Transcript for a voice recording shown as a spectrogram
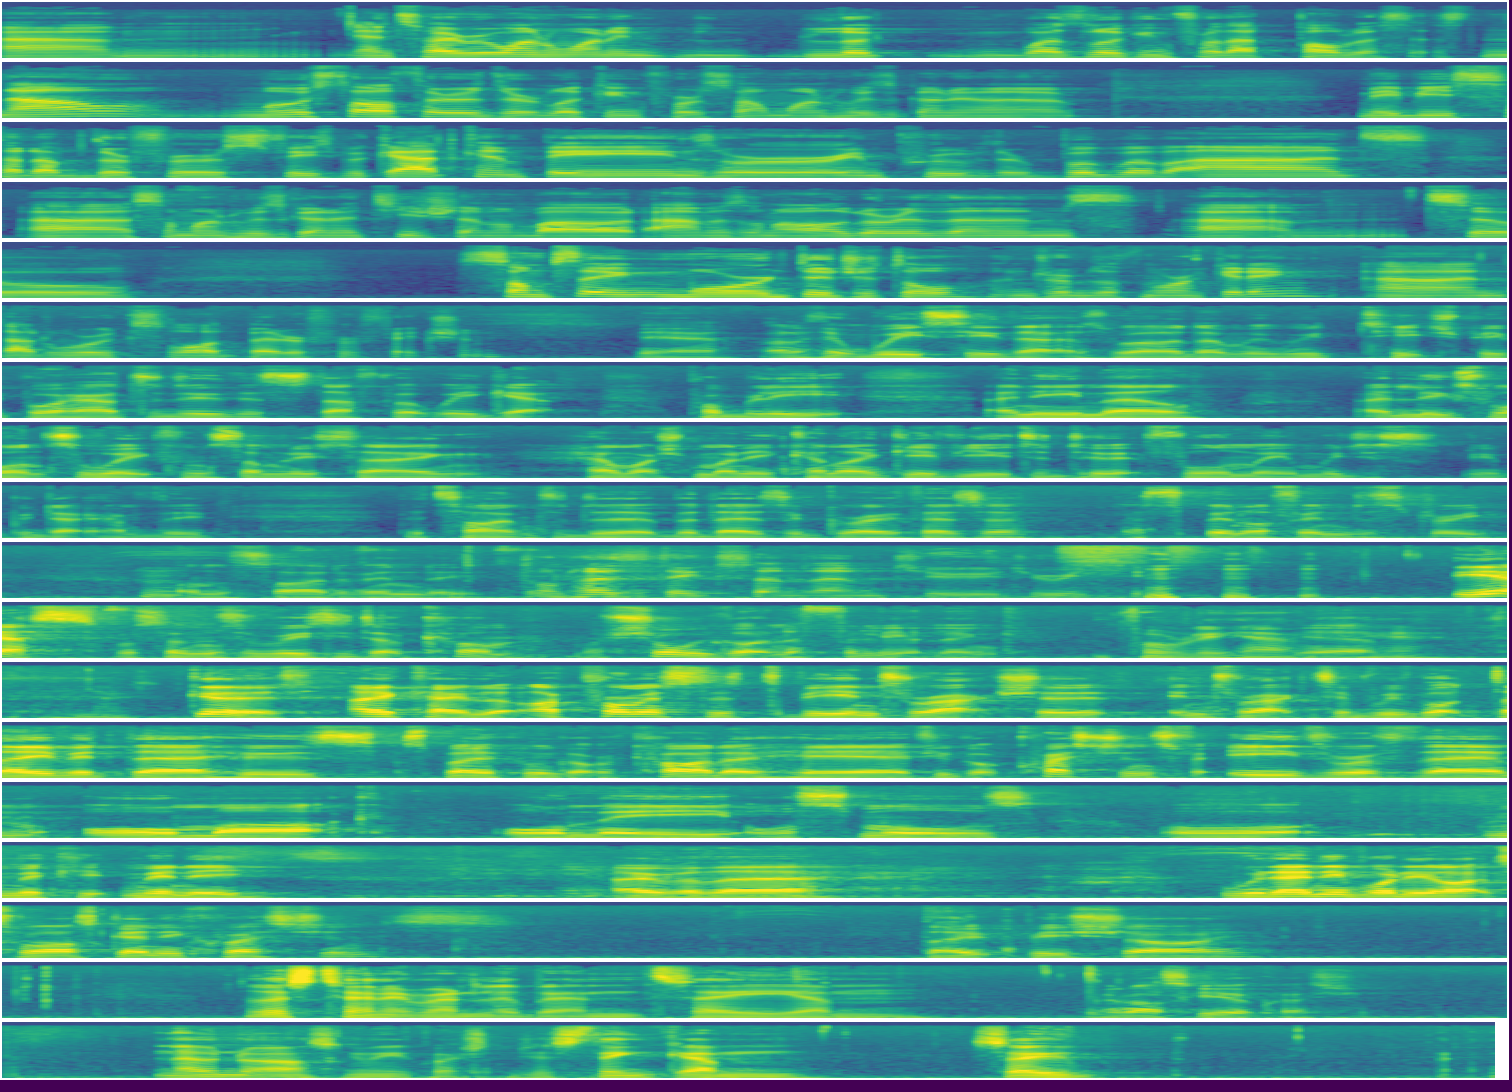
Um, and so everyone wanted look was looking for that publicist. Now most authors are looking for someone who's going to maybe set up their first Facebook ad campaigns or improve their BookBub ads, uh, someone who's going to teach them about Amazon algorithms. Um, so something more digital in terms of marketing, and that works a lot better for fiction. Yeah, and I think we see that as well, don't we? We teach people how to do this stuff, but we get probably an email at least once a week from somebody saying, "How much money can I give you to do it for me?" And we just we don't have the, the time to do it. But there's a growth, there's a, a spin-off industry hmm. on the side of indie. Don't hesitate to send them to, to Reedsy. Yes, we'll send them to Reedsy.com. I'm sure we've got an affiliate link. Probably have. Yeah. Yeah. Good. Okay, look, I promised this to be interaction, interactive. We've got David there who's spoken. We've got Ricardo here. If you've got questions for either of them, or Mark, or me, or Smalls, or Mickey, Minnie over there, would anybody like to ask any questions? Don't be shy. Let's turn it around a little bit and say, um, I'm going to ask you a question. no, not asking me a question. Just think. Um, so,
